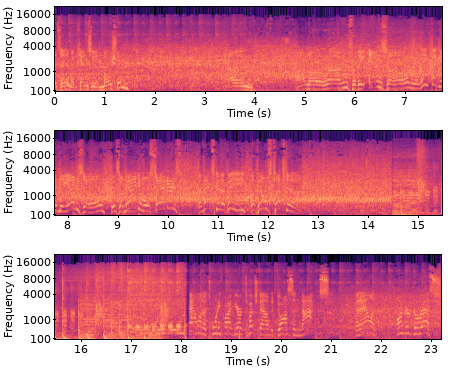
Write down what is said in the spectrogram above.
Isaiah McKenzie in motion. Allen on the run for the end zone. Leaping in the end zone is Emmanuel Sanders, and that's going to be the Bills touchdown. Allen, a 25-yard touchdown to Dawson Knox. And Allen, under duress,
